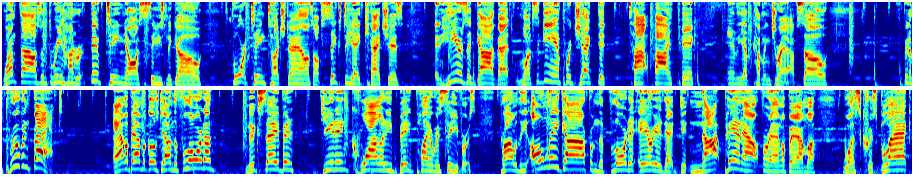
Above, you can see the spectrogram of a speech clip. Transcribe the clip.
1,315 yards a season ago, 14 touchdowns off 68 catches. And here's a guy that, once again, projected top five pick in the upcoming draft. So it's been a proven fact. Alabama goes down to Florida. Nick Saban getting quality big play receivers. Probably the only guy from the Florida area that did not pan out for Alabama was Chris Black.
